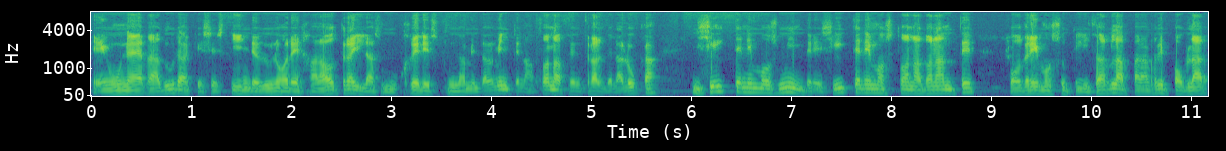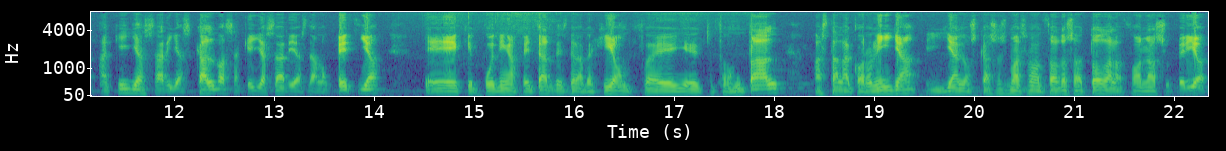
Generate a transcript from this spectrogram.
en una herradura que se extiende de una oreja a la otra y las mujeres fundamentalmente en la zona central de la nuca. Y si ahí tenemos mimbre, si ahí tenemos zona donante, podremos utilizarla para repoblar aquellas áreas calvas, aquellas áreas de alopecia, eh, que pueden afectar desde la región eh, frontal hasta la coronilla y ya en los casos más avanzados a toda la zona superior.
